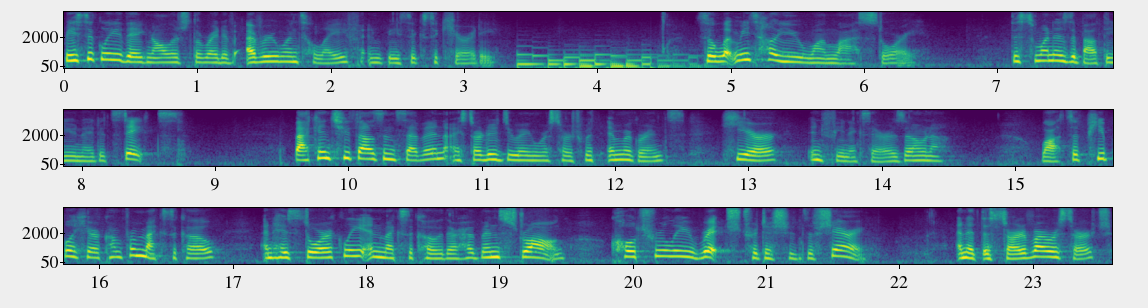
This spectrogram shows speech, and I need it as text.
Basically, they acknowledge the right of everyone to life and basic security. So let me tell you one last story. This one is about the United States. Back in 2007, I started doing research with immigrants here in Phoenix, Arizona. Lots of people here come from Mexico, and historically in Mexico, there have been strong, culturally rich traditions of sharing. And at the start of our research,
